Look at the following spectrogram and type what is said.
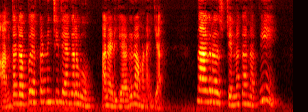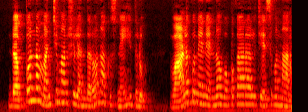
అంత డబ్బు ఎక్కడి నుంచి తేగలవు? అని అడిగాడు రమణయ్య. నాగరాజు చిన్నగా నవ్వి డబ్బున్న మంచి మనుషులెందరో నాకు స్నేహితులు. వాళ్ళకు నేను ఎన్నో ఉపకారాలు చేసి ఉన్నాను.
